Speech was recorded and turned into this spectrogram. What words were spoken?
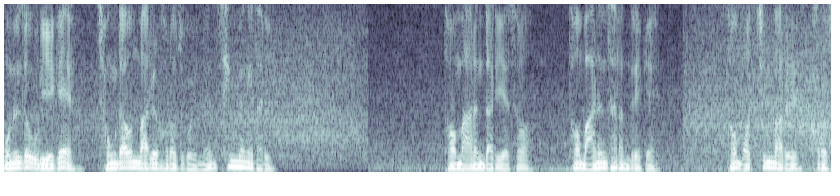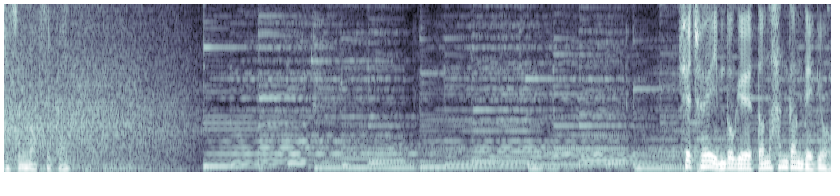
오늘도 우리에게 정다운 말을 걸어주고 있는 생명의 다리. 더 많은 다리에서 더 많은 사람들에게 더 멋진 말을 걸어줄 수는 없을까? 최초의 인도교였던 한강대교.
